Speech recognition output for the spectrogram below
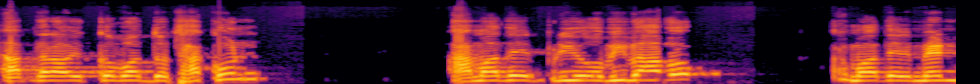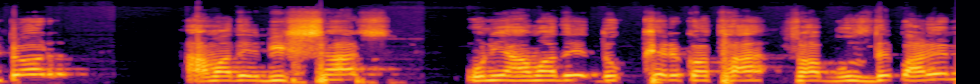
আপনারা ঐক্যবদ্ধ থাকুন। আমাদের প্রিয় অভিভাবক, আমাদের মেন্টর, আমাদের বিশ্বাস, উনি আমাদের দুঃখের কথা সব বুঝতে পারেন।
